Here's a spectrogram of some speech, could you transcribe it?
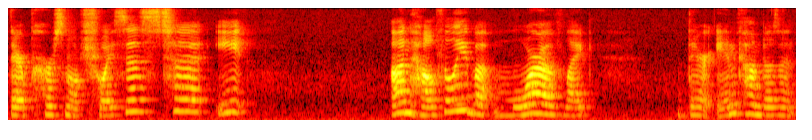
their personal choices to eat unhealthily, but more of like their income doesn't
